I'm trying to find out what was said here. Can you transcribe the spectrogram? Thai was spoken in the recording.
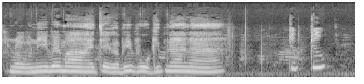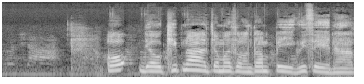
สำหรับวันนี้บ๊ายบายเจอกับพี่ภูคลิปหน้านะ จุ๊บจุ๊บโอ้เดี๋ยวคลิปหน้าจะมาสอนทำปีกวิเศษนะครับ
